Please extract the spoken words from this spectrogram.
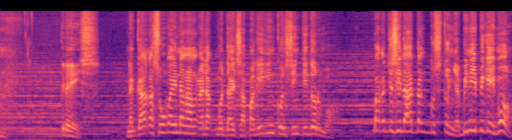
Grace, nagkakasungay na nga ang anak mo dahil sa pagiging konsentidor mo. Bakit kasi lahat ng gusto niya binibigay mo?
